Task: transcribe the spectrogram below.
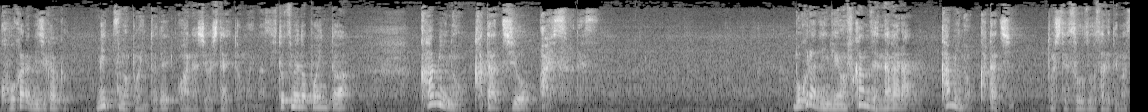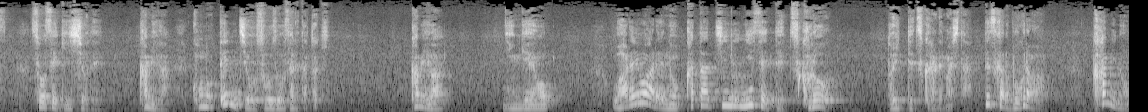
ここから短く3つのポイントでお話をしたいと思います。1つ目のポイントは神の形を愛するです。僕ら人間は不完全ながら神の形として創造されています。創世紀一章で神がこの天地を創造された時神は人間を我々の形に似せて作ろうと言って作られました。ですから僕らは神の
